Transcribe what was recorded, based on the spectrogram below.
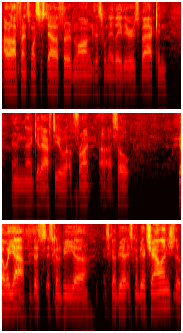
But our offense wants to stay out of third and long. That's when they lay their ears back and and uh, get after you up front. Uh, so, you know, but yeah, it's, it's going to be. It's going to be a, it's going to be a challenge. They're,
